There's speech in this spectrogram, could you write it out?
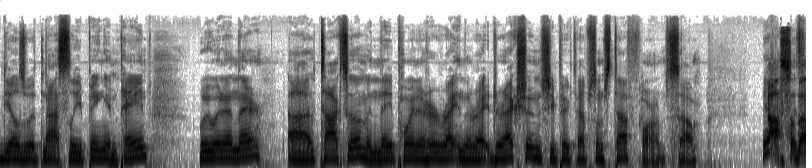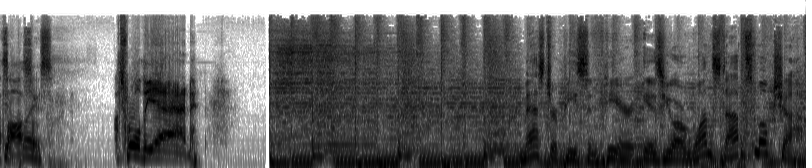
deals with not sleeping and pain. We went in there, uh, talked to him, and they pointed her right in the right direction. She picked up some stuff for him. So, yeah, awesome. That's awesome. Place. Let's roll the ad. Masterpiece and Pierre is your one stop smoke shop.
